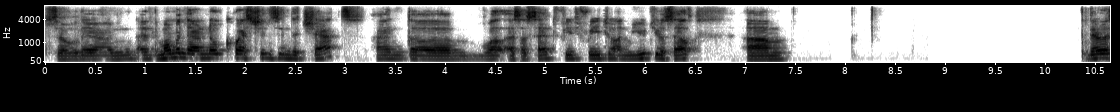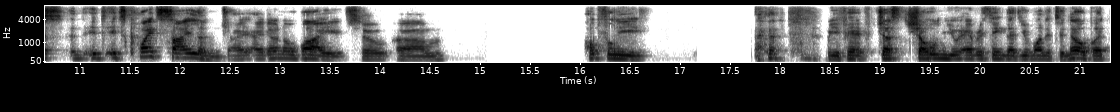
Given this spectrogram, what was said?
So there, at the moment, there are no questions in the chat. And um, well, as I said, feel free to unmute yourself. Um, there is it, it's quite silent. I, I don't know why. So um, hopefully we have just shown you everything that you wanted to know. But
